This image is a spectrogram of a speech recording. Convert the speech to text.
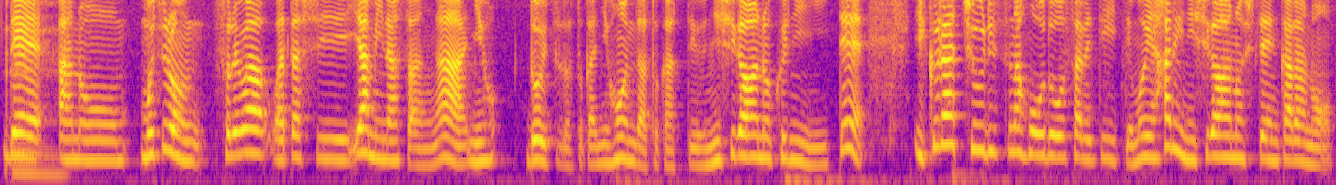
で、うん、あのもちろんそれは私や皆さんが日本ドイツだとか日本だとかっていう西側の国にいていくら中立な報道をされていてもやはり西側の視点からの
